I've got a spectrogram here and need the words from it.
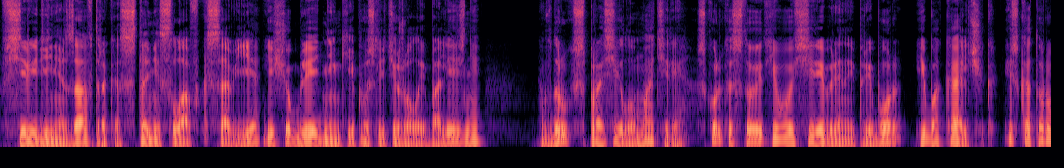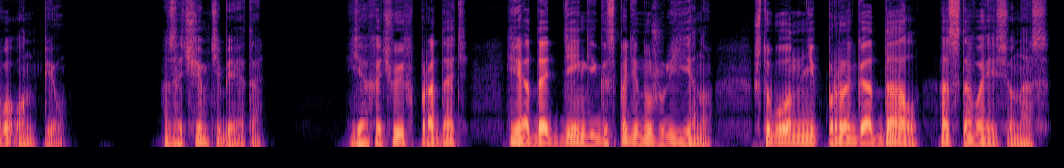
В середине завтрака Станислав Ксавье, еще бледненький после тяжелой болезни, вдруг спросил у матери, сколько стоит его серебряный прибор и бокальчик, из которого он пил. «Зачем тебе это? Я хочу их продать и отдать деньги господину Жульену, чтобы он не прогадал, оставаясь у нас».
